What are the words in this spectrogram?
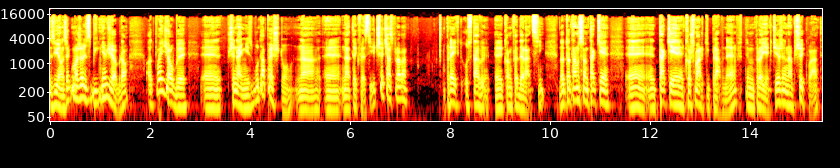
związek? Może Zbigniew Ziobro odpowiedziałby e, przynajmniej z Budapesztu na, e, na te kwestie. I trzecia sprawa projekt ustawy e, Konfederacji, no to tam są takie, e, takie koszmarki prawne w tym projekcie, że na przykład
